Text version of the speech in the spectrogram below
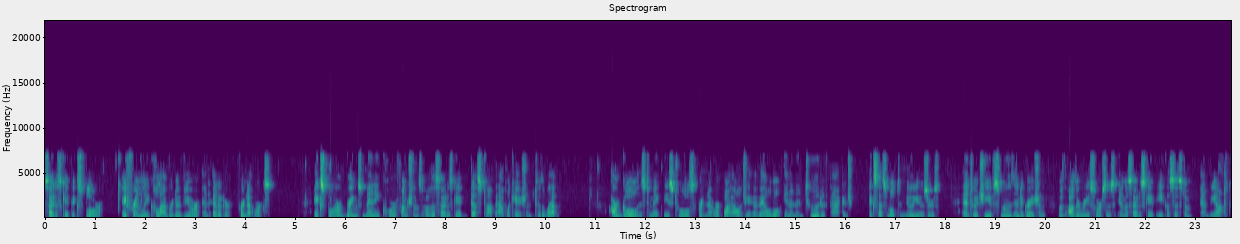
Cytoscape Explorer, a friendly collaborative viewer and editor for networks. Explorer brings many core functions of the Cytoscape desktop application to the web. Our goal is to make these tools for network biology available in an intuitive package, accessible to new users, and to achieve smooth integration with other resources in the Cytoscape ecosystem and beyond.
